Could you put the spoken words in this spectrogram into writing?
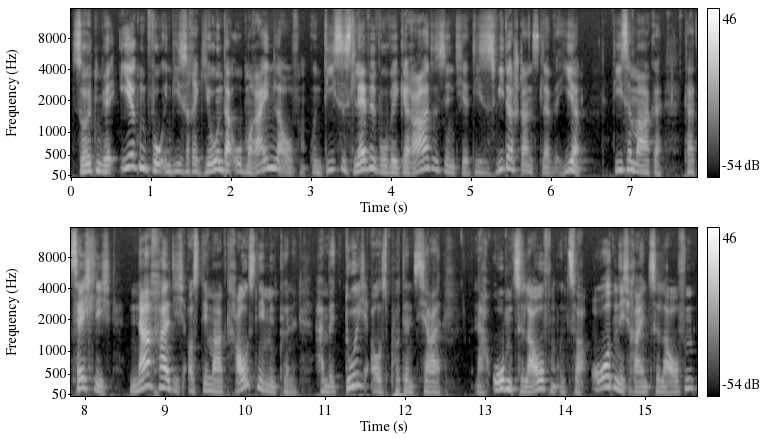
Sollten wir irgendwo in diese Region da oben reinlaufen und dieses Level, wo wir gerade sind hier, dieses Widerstandslevel hier, diese Marke tatsächlich nachhaltig aus dem Markt rausnehmen können, haben wir durchaus Potenzial, nach oben zu laufen und zwar ordentlich reinzulaufen.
